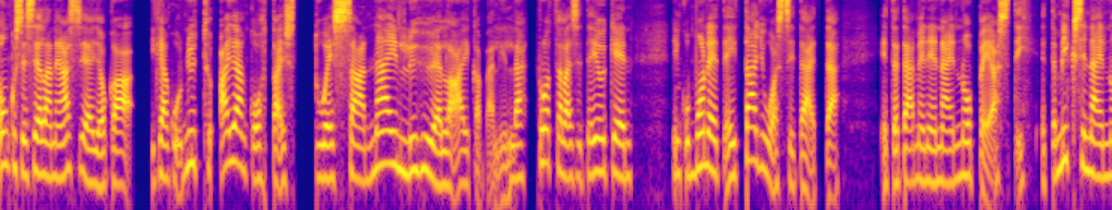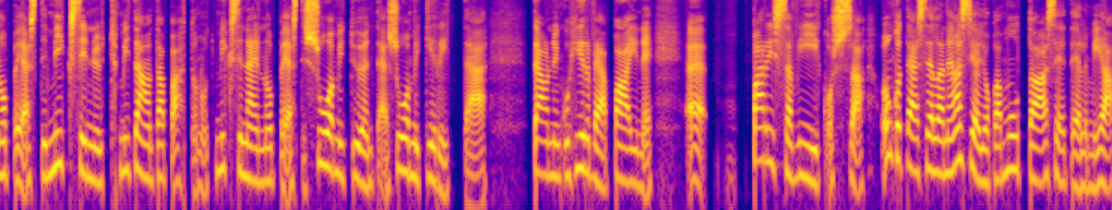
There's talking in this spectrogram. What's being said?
onko se sellainen asia, joka ikään kuin nyt ajankohtaistuessaan näin lyhyellä aikavälillä, ruotsalaiset ei oikein, niin kuin monet ei tajua sitä, että, että tämä menee näin nopeasti. Että miksi näin nopeasti, miksi nyt, mitä on tapahtunut, miksi näin nopeasti Suomi työntää, Suomi kirittää. Tämä on niin kuin hirveä paine parissa viikossa. Onko tämä sellainen asia, joka muuttaa asetelmia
